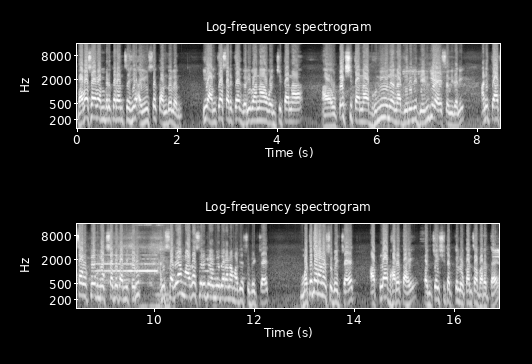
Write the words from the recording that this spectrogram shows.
बाबासाहेब आंबेडकरांचं हे अहिंसक आंदोलन ही आमच्यासारख्या गरिबांना वंचितांना उपेक्षितांना भूमिहीनांना दिलेली देणगी आहे संविधानिक. आणि त्याचा उपयोग लोकसभेत आम्ही करू. आणि सगळ्या मागासवर्गीय उमेदवारांना माझ्या शुभेच्छा आहेत. मतदारांना शुभेच्छा आहेत. आपला भारत आहे. पंच्याऐंशी टक्के लोकांचा भारत आहे.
